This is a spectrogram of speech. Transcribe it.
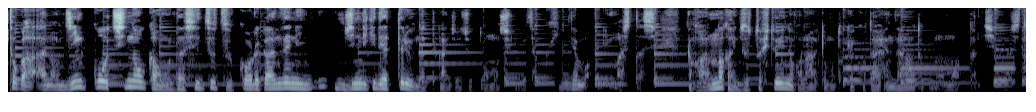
とか、あの、人工知能感を出しつつ、これ完全に人力でやってるようなって感じでちょっと面白い作品でもありましたし、なんかあの中にずっと人いるのかなと思うと結構大変だなとかも思ったりしました。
